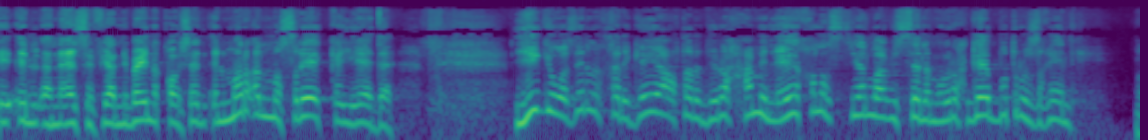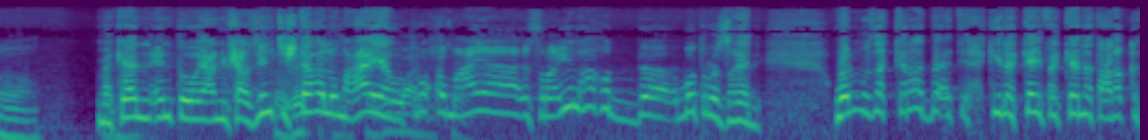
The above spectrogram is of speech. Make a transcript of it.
ال- أنا آسف يعني بين قوسين. المرأة المصرية الكيادة يجي وزير الخارجية يعترض يروح عامل إيه؟ خلاص يلا بالسلامة ويروح جايب بطرس غالي. آه. مكان أنتوا يعني مش عاوزين تشتغلوا معايا وتروحوا. معايا إسرائيل هاخد بطرس غالي. والمذكرات بقى تحكي لك كيف كانت علاقة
